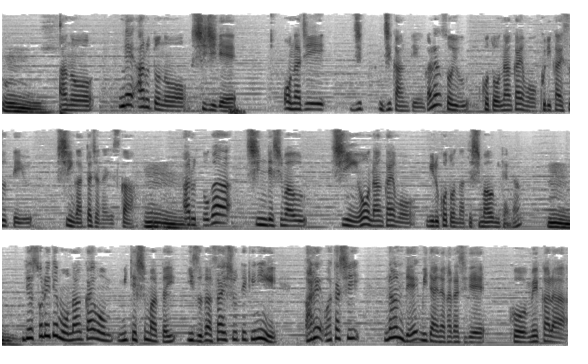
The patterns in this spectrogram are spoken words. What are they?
うん。あの、ね、アルトの指示で、同じじ時間っていうかな、そういうことを何回も繰り返すっていうシーンがあったじゃないですか。うん。アルトが死んでしまうシーンを何回も見ることになってしまうみたいな。うん。で、それでも何回も見てしまったイイズが最終的に、あれ？私、なんで？みたいな形で、こう目から、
